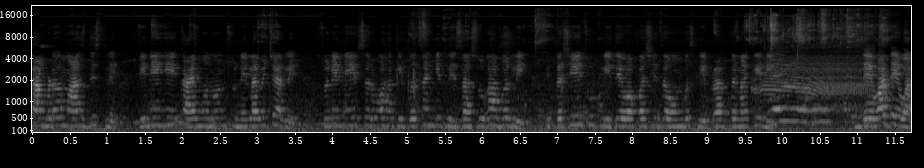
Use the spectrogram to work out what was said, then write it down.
तांबडं मांस दिसले. तिने हे काय म्हणून सुनेला विचारले? सुनेने सर्व हकीकत सांगितली. सासू घाबरली. ती तशीच उठली देवापाशी जाऊन बसली प्रार्थना केली. देवा देवा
